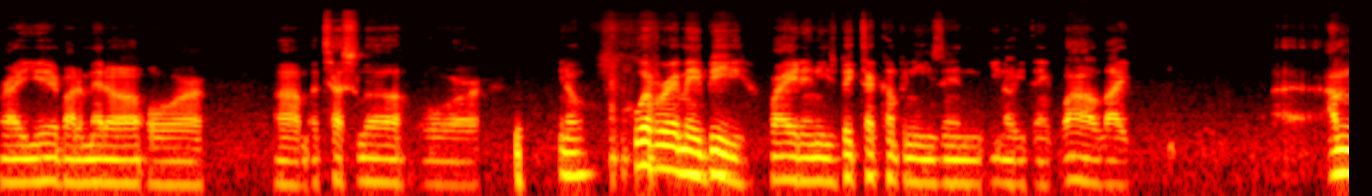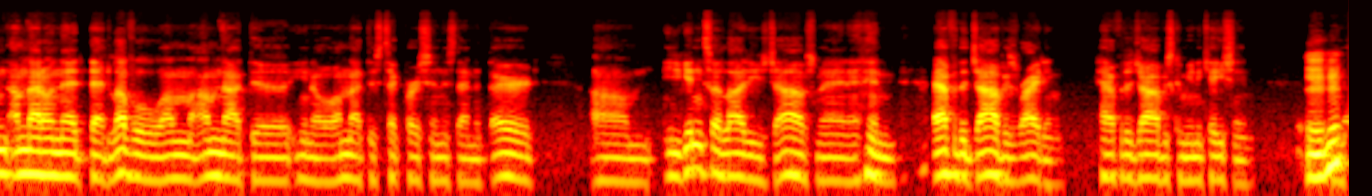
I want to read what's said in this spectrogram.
right? You hear about a Meta or um, a Tesla or you know whoever it may be, right? And these big tech companies, and you know, you think, wow, like I'm I'm not on that that level. I'm I'm not the you know I'm not this tech person. This that and the third. Um, you get into a lot of these jobs, man, and half of the job is writing, half of the job is communication. Mm-hmm. You know,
